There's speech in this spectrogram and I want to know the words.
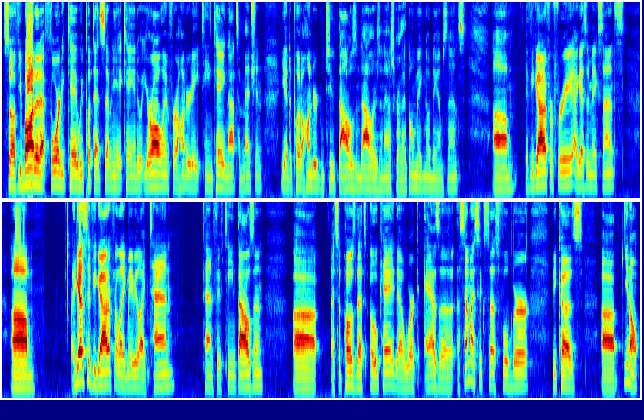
So if you bought it at 40K, we put that 78K into it. You're all in for 118K, not to mention you had to put $102,000 in escrow. That don't make no damn sense. Um, if you got it for free, I guess it makes sense. Um, I guess if you got it for like maybe like 10, 10, 15,000, uh, I suppose that's okay. That'll work as a, a semi-successful BRRRR because, uh, you know,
